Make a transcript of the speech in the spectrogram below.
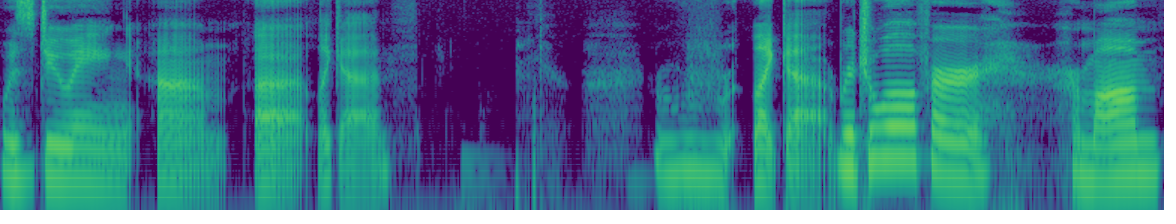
was doing um, uh, like a like a ritual for her mom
